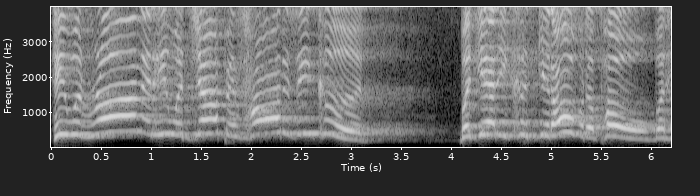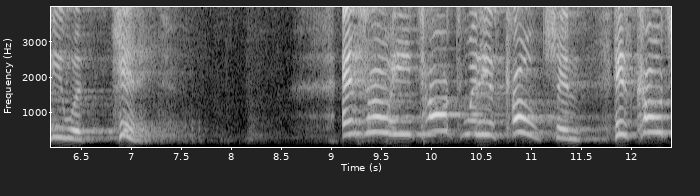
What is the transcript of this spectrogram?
He would run and he would jump as hard as he could, but yet he couldn't get over the pole, but he would hit it. And so he talked with his coach, and his coach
